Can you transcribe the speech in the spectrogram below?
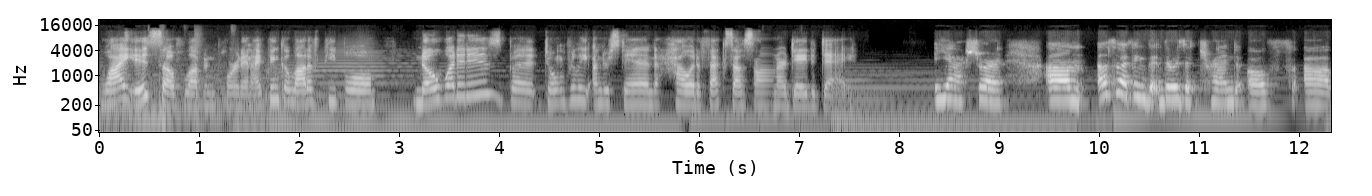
Why is self love important? I think a lot of people know what it is, but don't really understand how it affects us on our day to day. Yeah, sure. Um, also, I think that there is a trend of uh,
